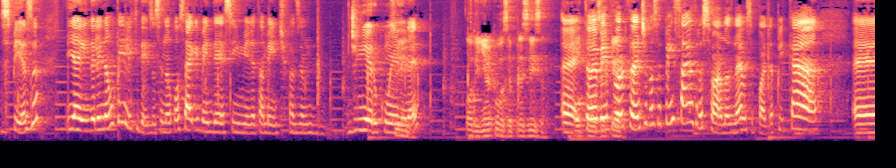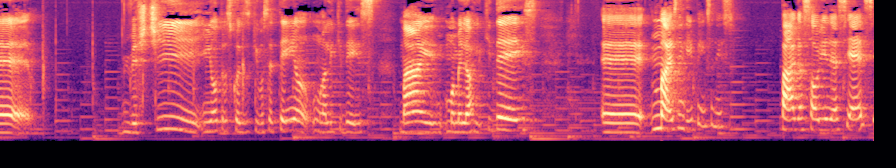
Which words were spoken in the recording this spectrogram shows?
despesa e ainda ele não tem liquidez. Você não consegue vender assim imediatamente, fazer um dinheiro com ele, Sim. né? O dinheiro que você precisa. É, então é bem quer. importante você pensar em outras formas, né? Você pode aplicar, é, investir em outras coisas que você tenha uma liquidez mais, uma melhor liquidez. É, mas ninguém pensa nisso. Paga só o INSS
